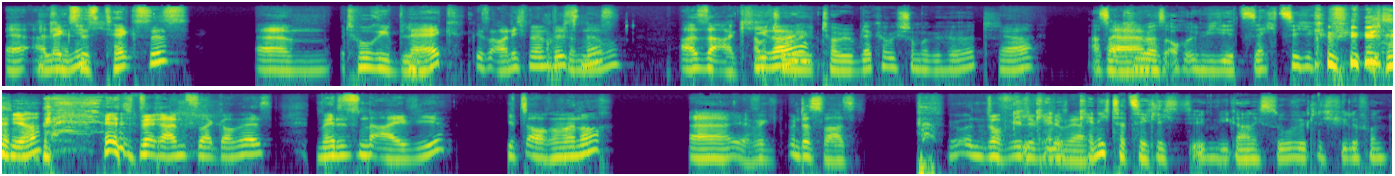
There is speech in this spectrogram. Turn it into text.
Äh, Alexis. Texas, ähm, Tori Black, ist auch nicht mehr im Guter Business. Name. Aber Akira, Tori, Tori Black habe ich schon mal gehört. ja. Asakira Ähm. ist auch irgendwie jetzt 60 gefühlt, ja. Esperanza Gomez, Madison Ivy, gibt's auch immer noch. Äh, ja, und das war's. und noch viele, Kenne viele ich, mehr. kenn ich tatsächlich irgendwie gar nicht so wirklich viele von.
